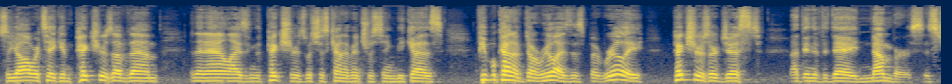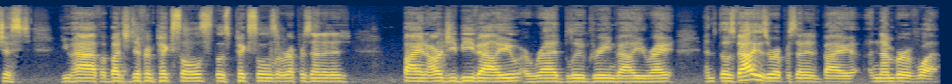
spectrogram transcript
So y'all were taking pictures of them and then analyzing the pictures, which is kind of interesting because people kind of don't realize this, but really pictures are just at the end of the day numbers. It's just you have a bunch of different pixels. Those pixels are represented by an RGB value, a red, blue, green value, right? And those values are represented by a number of what?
